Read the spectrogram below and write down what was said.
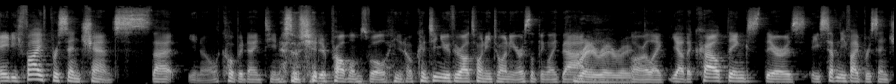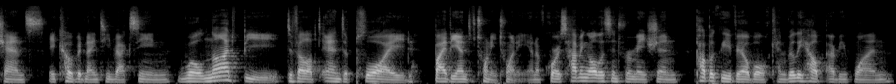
85% chance that, you know, COVID-19 associated problems will, you know, continue throughout 2020 or something like that. Right, right, right. Or like, yeah, the crowd thinks there's a 75% chance a COVID-19 vaccine will not be developed and deployed by the end of 2020. And of course, having all this information publicly available can really help everyone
